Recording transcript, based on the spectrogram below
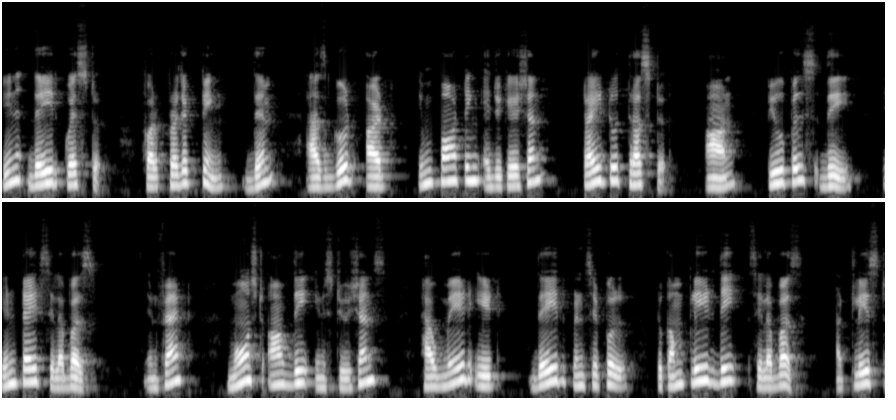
in their quest for projecting them as good at imparting education, try to thrust on pupils the entire syllabus. In fact, most of the institutions have made it their principle to complete the syllabus at least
